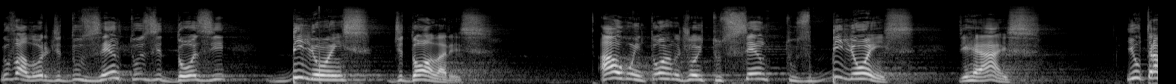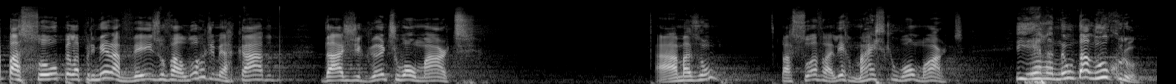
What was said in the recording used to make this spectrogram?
no valor de 212 bilhões de dólares, algo em torno de 800 bilhões de reais, e ultrapassou pela primeira vez o valor de mercado da gigante Walmart. A Amazon passou a valer mais que o Walmart. E ela não dá lucro.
